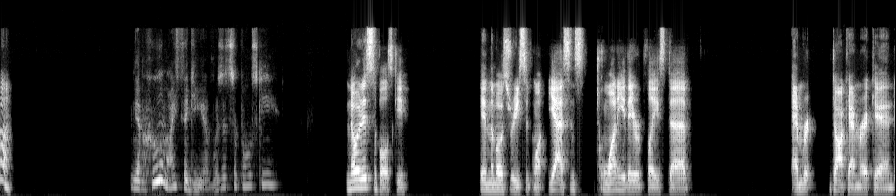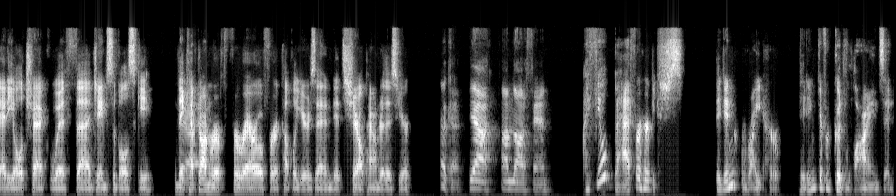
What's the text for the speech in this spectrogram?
Huh. Yeah, but who am I thinking of? Was it Sapolsky? No, it is Sapolsky. In the most recent one. Yeah, since 20, they replaced uh Emrick, Doc Emrick and Eddie Olczyk with uh, James Cebulski. They yeah. kept on Ferraro for a couple years, and it's Cheryl Pounder this year. Okay. Yeah, I'm not a fan. I feel bad for her because they didn't write her. They didn't give her good lines. And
